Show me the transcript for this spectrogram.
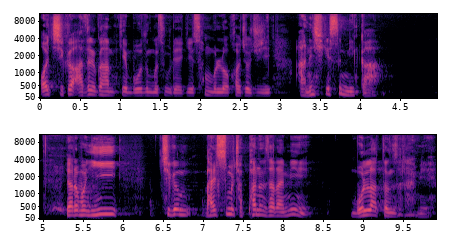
어찌 그 아들과 함께 모든 것을 우리에게 선물로 거저주지 않으시겠습니까? 여러분 이 지금 말씀을 접하는 사람이 몰랐던 사람이에요.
